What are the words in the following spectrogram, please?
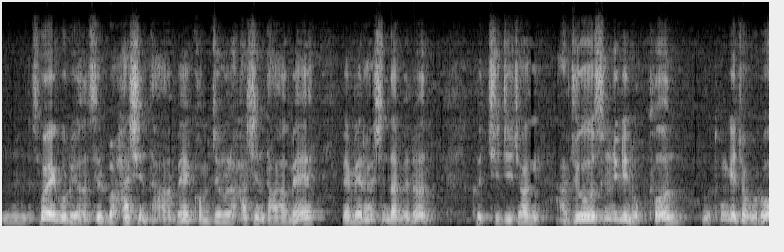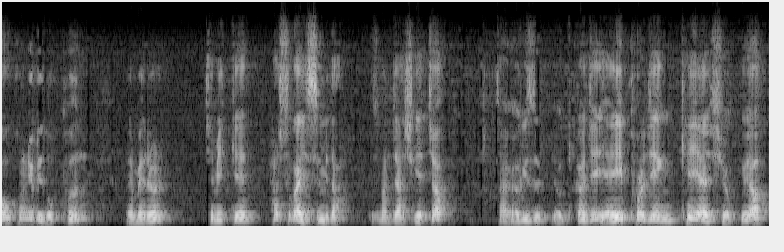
음, 소액으로 연습을 하신 다음에 검증을 하신 다음에 매매를 하신다면은 그 지지 저항이 아주 승률이 높은 통계적으로 확률이 높은 매매를 재밌게 할 수가 있습니다. 무슨 말인지 아시겠죠? 자, 여기서, 여기까지 A 프로젝 KRC였고요.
